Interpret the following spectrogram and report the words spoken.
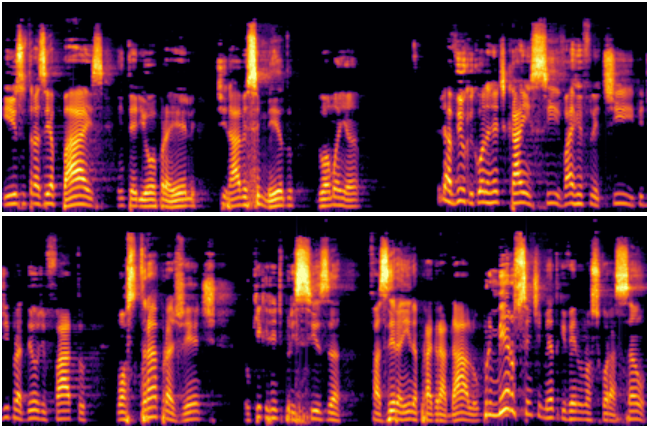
e isso trazia paz interior para ele, tirava esse medo do amanhã. Você já viu que quando a gente cai em si, vai refletir, pedir para Deus de fato mostrar para a gente o que, que a gente precisa fazer ainda para agradá-lo, o primeiro sentimento que vem no nosso coração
